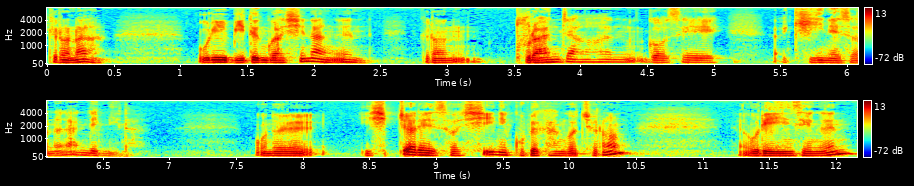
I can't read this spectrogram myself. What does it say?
그러나 우리의 믿음과 신앙은 그런 불안정한 것에 기인해서는 안 됩니다. 오늘 이 10절에서 시인이 고백한 것처럼 우리의 인생은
